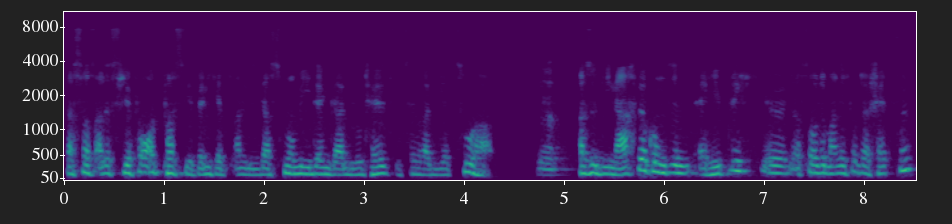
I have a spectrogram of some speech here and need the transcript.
das, was alles hier vor Ort passiert, wenn ich jetzt an die Gastronomie denke, an die Hotels etc., die jetzt zu haben. Ja. Also die Nachwirkungen sind erheblich, äh, das sollte man nicht unterschätzen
